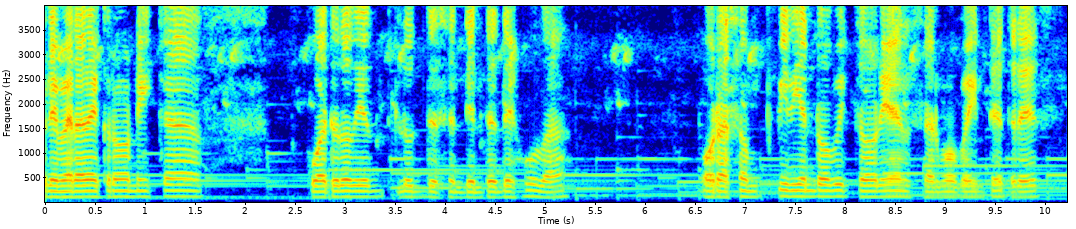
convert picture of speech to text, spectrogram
Primera de Crónicas 4.10 Los descendientes de Judá. Oración pidiendo victoria en Salmo 23.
